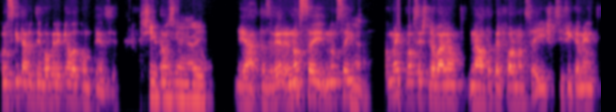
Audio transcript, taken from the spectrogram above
consegui estar a desenvolver aquela competência. Sim, então, consegui ganhar aí. Yeah, estás a ver? Eu não sei, não sei yeah. Como é que vocês trabalham na alta performance aí especificamente,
